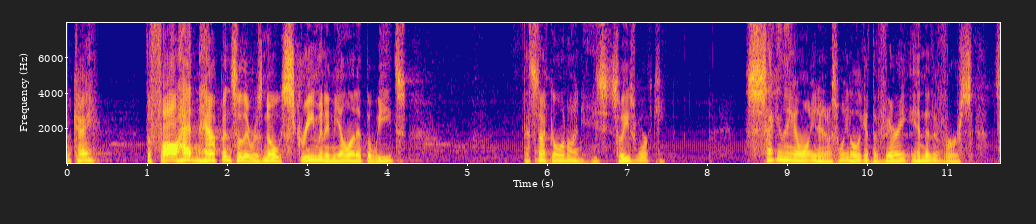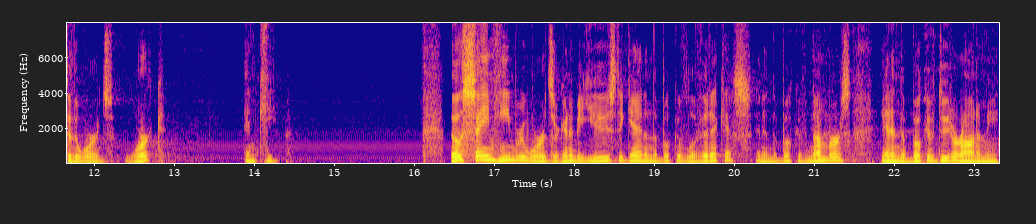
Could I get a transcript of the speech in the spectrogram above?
okay? The fall hadn't happened, so there was no screaming and yelling at the weeds. That's not going on yet. He's, so he's working. Second thing I want you to know, I want you to look at the very end of the verse to the words work and keep. Those same Hebrew words are going to be used again in the book of Leviticus and in the book of Numbers and in the book of Deuteronomy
